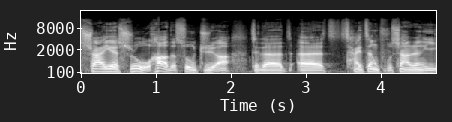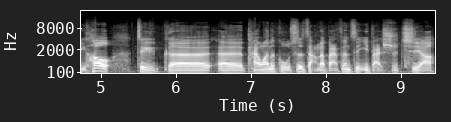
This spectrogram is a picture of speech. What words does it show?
十二月十五号的数据啊。这个呃，蔡政府上任以后，这个呃，台湾的股市涨了百分之一百十七啊，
